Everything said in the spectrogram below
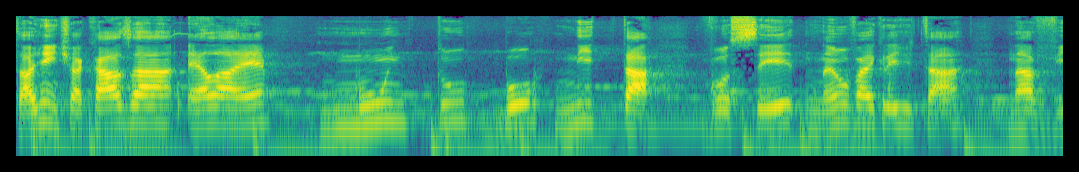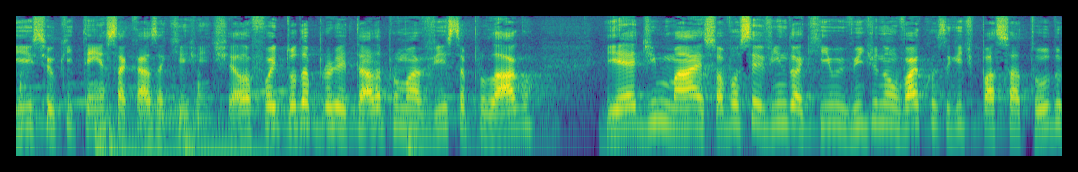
tá gente? A casa ela é muito bonita. Você não vai acreditar na vista que tem essa casa aqui, gente. Ela foi toda projetada para uma vista para o lago e é demais. Só você vindo aqui, o vídeo não vai conseguir te passar tudo.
